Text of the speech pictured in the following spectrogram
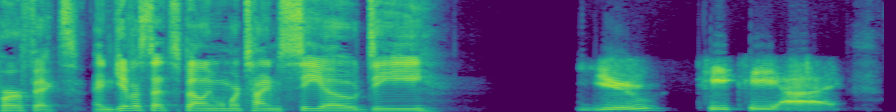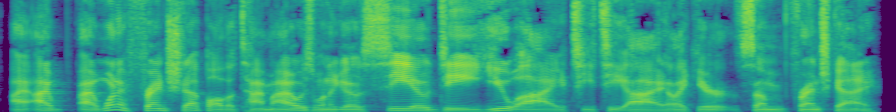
Perfect. And give us that spelling one more time. C O D. U T T I. I, I, I want to French it up all the time. I always want to go C O D U I T T I, like you're some French guy.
